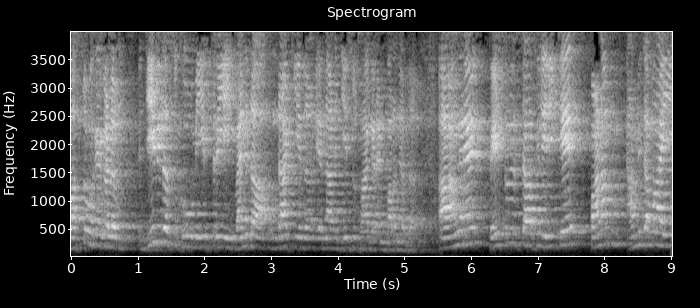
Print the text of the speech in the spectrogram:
വസ്തുവകകളും ജീവിത സുഖവും ഈ സ്ത്രീ വനിത ഉണ്ടാക്കിയത് എന്നാണ് ജി സുധാകരൻ പറഞ്ഞത്. അങ്ങനെ പേഴ്സണൽ സ്റ്റാഫിൽ ഇരിക്കെ പണം അമിതമായി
